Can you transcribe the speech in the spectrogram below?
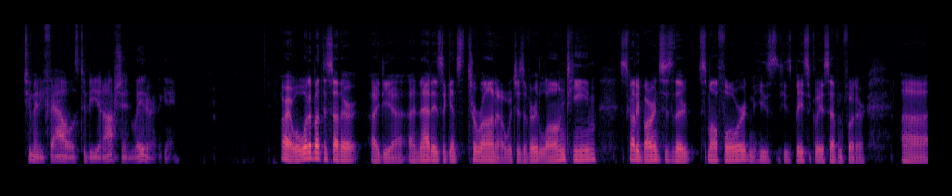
too many fouls to be an option later in the game. All right. Well, what about this other idea? And that is against Toronto, which is a very long team. Scottie Barnes is the small forward, and he's he's basically a seven footer. Uh,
